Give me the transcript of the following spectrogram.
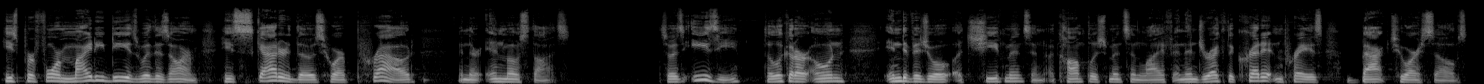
He's performed mighty deeds with his arm. He's scattered those who are proud in their inmost thoughts. So it's easy to look at our own individual achievements and accomplishments in life and then direct the credit and praise back to ourselves.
